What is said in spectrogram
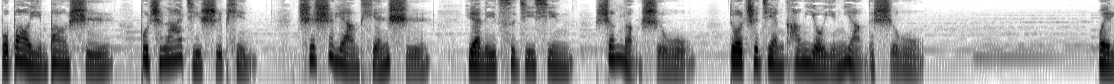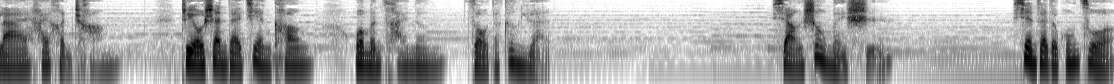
不暴饮暴食，不吃垃圾食品，吃适量甜食，远离刺激性生冷食物。多吃健康有营养的食物。未来还很长，只有善待健康，我们才能走得更远。享受美食。现在的工作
